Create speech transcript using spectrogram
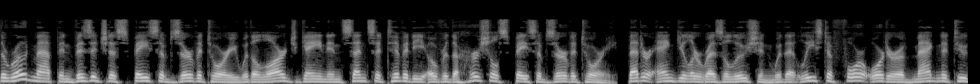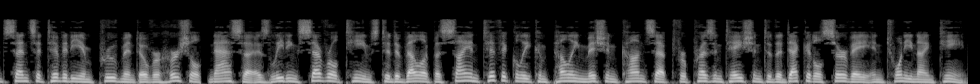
The roadmap envisaged a space observatory with a large gain in sensitivity over the Herschel Space Observatory, better angular resolution with at least a four order of magnitude sensitivity improvement over Herschel. NASA is leading several teams to develop a scientifically compelling mission concept for presentation to the Decadal Survey in 2019.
